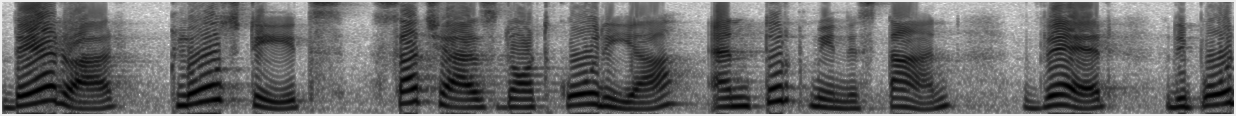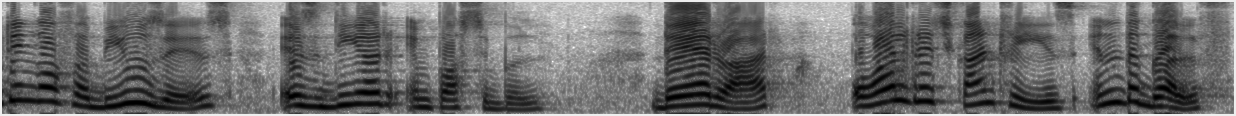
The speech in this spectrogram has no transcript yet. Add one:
There are closed states such as North Korea and Turkmenistan where reporting of abuses is near impossible. There are oil rich countries in the Gulf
